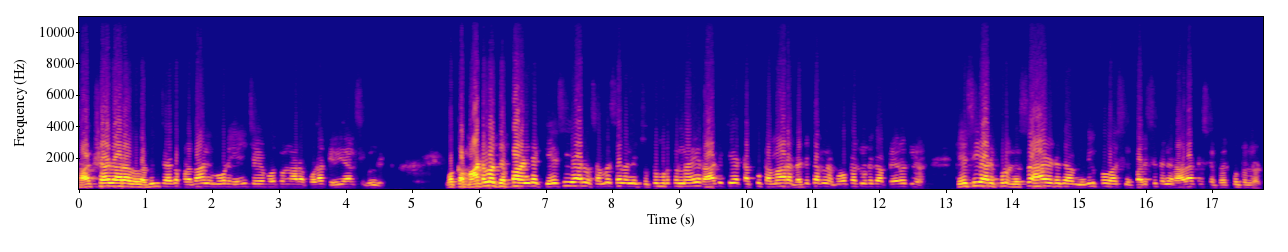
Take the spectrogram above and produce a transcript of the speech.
సాక్ష్యాధారాలు లభించాక ప్రధాని మోడీ ఏం చేయబోతున్నారో కూడా తెలియాల్సి ఉంది. ఒక్క మాటలో చెప్పాలంటే కేసీఆర్ సమస్యలన్నీ చుట్టుముడుతున్నాయి. రాజకీయ టక్కు టమార గజకర్ణ గోకర్ణుడిగా పేరొందిన కేసీఆర్ ఇప్పుడు నిస్సహాయుడిగా మిగిలిపోవాల్సిన పరిస్థితిని రాధాకృష్ణ పేర్కొంటున్నాడు.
